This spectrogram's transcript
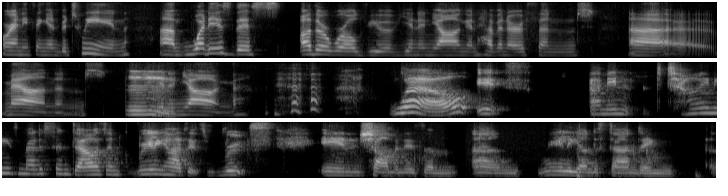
or anything in between. Um, what is this other worldview of yin and yang and heaven, earth, and uh, man and Mm. yin and yang? Well, it's, I mean, Chinese medicine, Taoism really has its roots in shamanism and really understanding uh,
